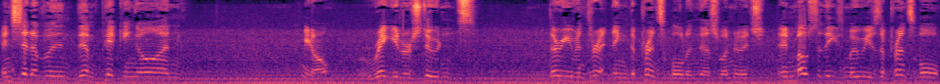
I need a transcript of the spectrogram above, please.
instead of them picking on, you know, regular students, they're even threatening the principal in this one, which in most of these movies, the principal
